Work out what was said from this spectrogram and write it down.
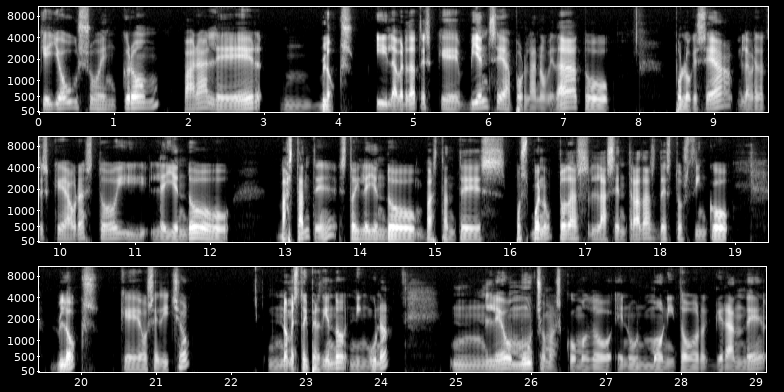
que yo uso en Chrome para leer mm, blogs. Y la verdad es que bien sea por la novedad o por lo que sea, la verdad es que ahora estoy leyendo bastante, ¿eh? estoy leyendo bastantes, pues bueno, todas las entradas de estos cinco blogs que os he dicho. No me estoy perdiendo ninguna. Mm, leo mucho más cómodo en un monitor grande,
